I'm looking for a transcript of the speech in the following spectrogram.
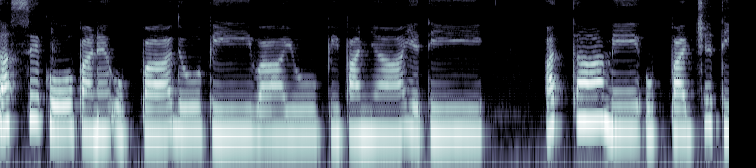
තස්ස කෝපන උපාදෝපි වායෝපි පඤ්ඤායති. අත්තා මේ uppajjati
